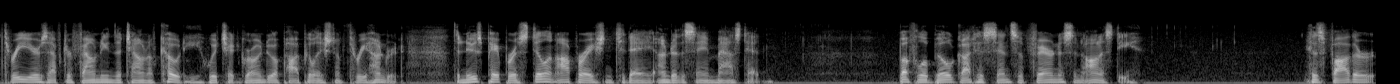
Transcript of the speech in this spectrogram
three years after founding the town of Cody, which had grown to a population of 300. The newspaper is still in operation today under the same masthead. Buffalo Bill got his sense of fairness and honesty. His father,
